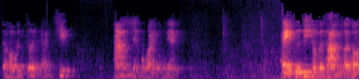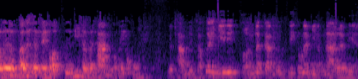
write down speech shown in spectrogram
แต่พอมันเกิดการชิปอ่างเนี่ยมาไว้ตรงเนี้ยไอ้พื้นที่ชนประทานมันก็เท่าเดิมเพราะถ้าเกิดไปลดพื้นที่ชนประทานมันก็ไม่คุ้มจะถามหนึ่งครับแล้วอย่างนี้นี่ตอนนักการเมืองคนนี้เขาไม่มีอำนาจแล้วเนี่ย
